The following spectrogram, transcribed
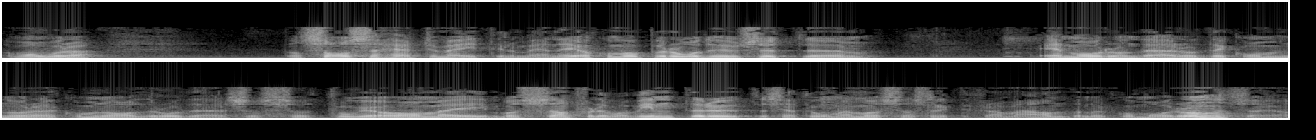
de var våra de sa så här till mig till och med. När jag kom upp på rådhuset eh, en morgon där och det kom några kommunalråd där så, så tog jag av mig mössan för det var vinter ute så jag tog av mig mössan och sträckte fram handen och god morgon sa jag.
